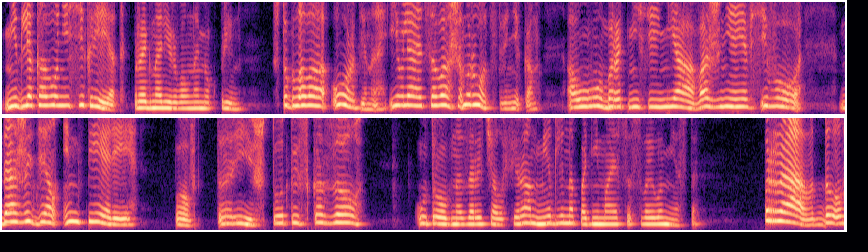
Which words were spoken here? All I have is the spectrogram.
Ни для кого не секрет, проигнорировал намек Прин что глава ордена является вашим родственником, а у оборотней семья важнее всего, даже дел империи. Повтори, что ты сказал? Утробно зарычал Ферран, медленно поднимаясь со своего места. Правду,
